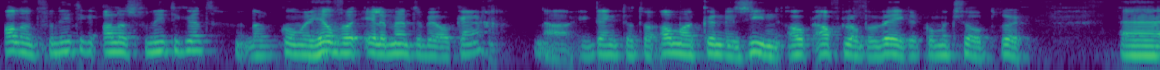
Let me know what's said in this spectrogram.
alles, vernietigend, alles vernietigend. Dan komen heel veel elementen bij elkaar. Nou, ik denk dat we allemaal kunnen zien, ook afgelopen weken, kom ik zo op terug, uh,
